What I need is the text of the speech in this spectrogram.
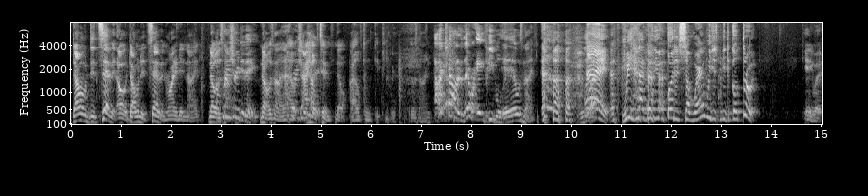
Damo did seven. Oh, Damo did seven. Ronnie did nine. No, it I'm pretty nine. sure he did eight. No, it was nine. I I'm helped. sure I helped him. No, I helped him get people. It was nine. I counted. There were eight people Yeah, there. it was nine. Hey, we have video footage somewhere. We just need to go through it. Anyway,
